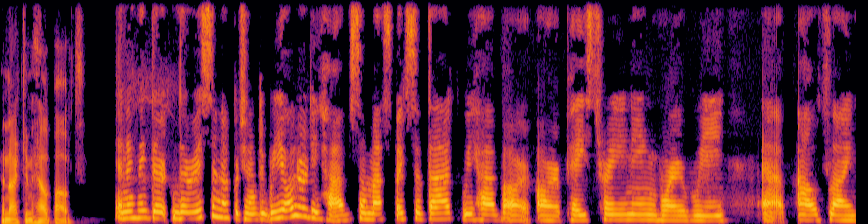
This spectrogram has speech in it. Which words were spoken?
and I can help out? And I think there, there is an opportunity. We already have some aspects of that. We have our, our PACE training where we uh, outline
